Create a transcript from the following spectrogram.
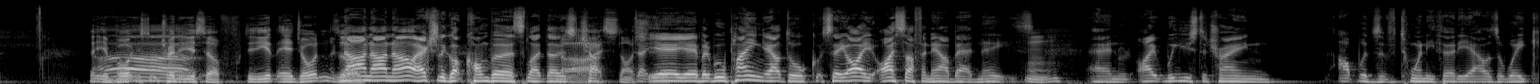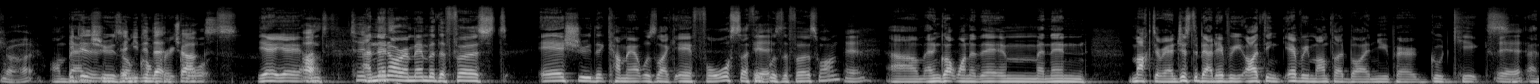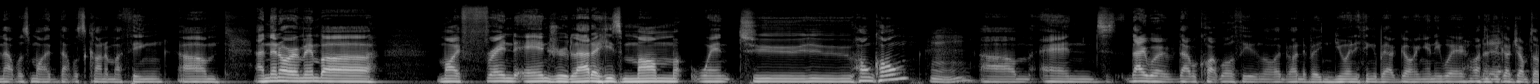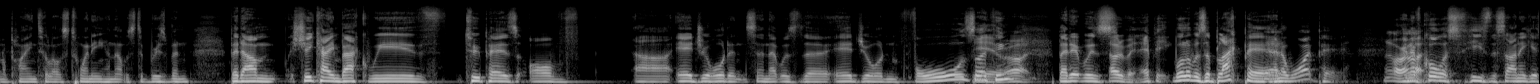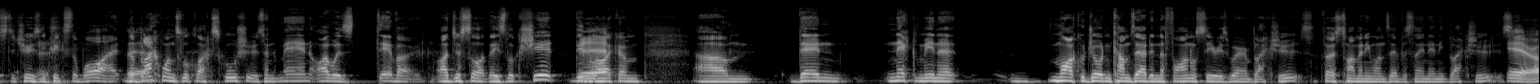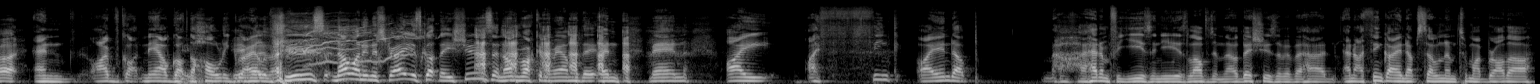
that you bought, you treated Uh, yourself. Did you get the Air Jordans? No, or- no, no. I actually got Converse like those. Nice, chuck- nice that- yeah, yeah. But we were playing outdoor. See, I I suffer now bad knees, Mm. And I we used to train upwards of 20, 30 hours a week Right. on bad did- shoes on you did that in concrete courts. Yeah, yeah. Oh, and, and then I remember the first air shoe that come out was like Air Force. I think Yeah. was the first one. Yeah. Um, and got one of them, and then. Mucked around just about every. I think every month I'd buy a new pair of good kicks, Yeah. and that was my that was kind of my thing. Um, and then I remember my friend Andrew Ladder, his mum went to Hong Kong, Mm-hmm. um, and they were they were quite wealthy. I, I never knew anything about going anywhere. I don't think I jumped on a plane till I was twenty, and that was to Brisbane. But um, she came back with two pairs of. Uh, Air Jordans, and that was the Air Jordan fours, I think. right. But it was That would have been epic. well, it was a black pair Yeah. and a white pair. All and right. of course, he's the son. He gets to choose. He picks the white. The Yeah. black ones look like school shoes. And man, I was devoed. I just thought these look shit. Didn't Yeah. like them. Um, then neck minute, Michael Jordan comes out in the final series wearing black shoes. First time anyone's ever seen any black shoes. yeah, right. And I've got now got the holy grail of shoes. No one in Australia's got these shoes, and I'm rocking around with it. And man, I I think I end up. I had them for years and years. Loved them. They were the best shoes I've ever had. And I think I ended up selling them to my brother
